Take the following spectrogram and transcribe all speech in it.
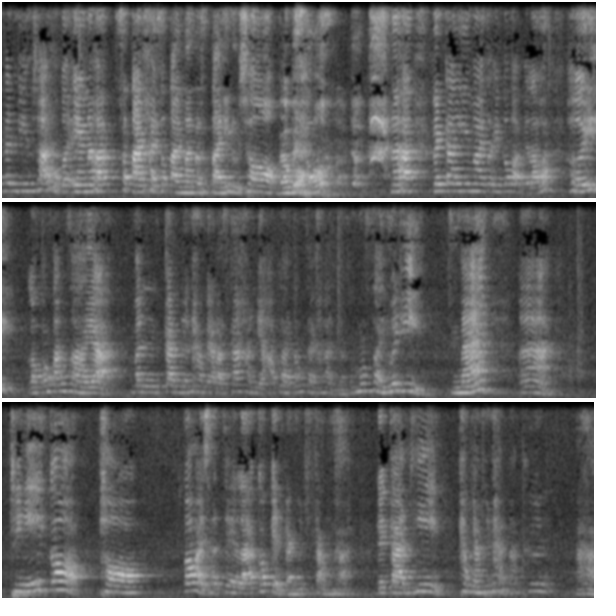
เป็น dream chart ของตัวเองนะคะสไตล์ใครสไตล์มันแต่สไตล์นี้หนูชอบแบ๊วๆนะคะเป็นการ remind ตัวเองตลอดเวลาว่า เฮ้ย เราต้องตั้งใจอะ มันการเดินทางไปอลาสก้าครั้งนี้ upline ตั้งใจขนาดนี้ต้องตั้งใจด้วยดิจริงไหมอ่าทีนี้ก็พอเป้าหมายชัดเจนแล้วก็เปลี่ยนแปลงพฤติกรรมค่ะ โดยการที่ทำงานพื้นฐานมากขึ้นนะคะ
